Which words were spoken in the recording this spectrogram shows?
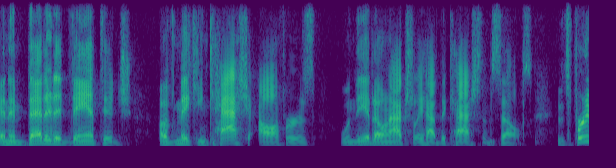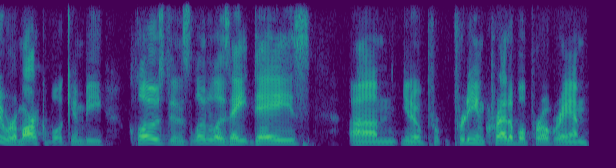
an embedded advantage of making cash offers when they don't actually have the cash themselves. It's pretty remarkable. It can be closed in as little as eight days um, you know, pr- pretty incredible program.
